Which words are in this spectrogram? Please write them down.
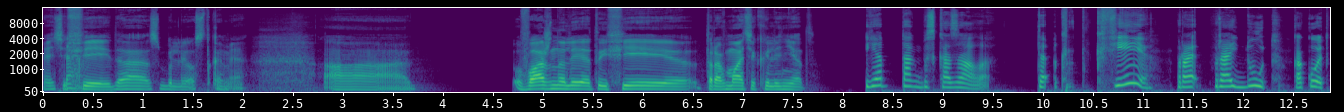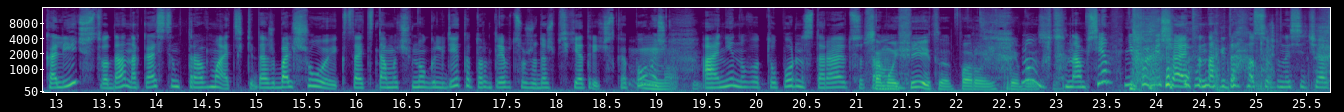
эти Да. феи, да, с блестками. А важно ли этой фее травматик или нет? Я так бы сказала. Т- К, к фее про- пройдут какое-то количество, да, на кастинг травматики, даже большой. Кстати, там очень много людей, которым требуется уже даже психиатрическая помощь, Ну, а они, ну, вот упорно стараются там... самой феи-то порой Ну, требуется. нам всем не помешает иногда, особенно сейчас.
